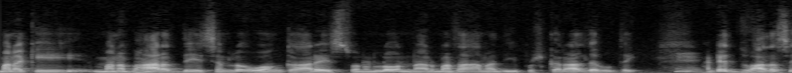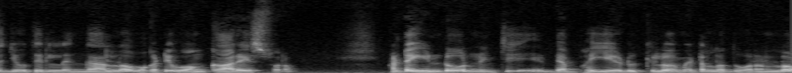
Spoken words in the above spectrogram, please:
మనకి మన భారతదేశంలో ఓంకారేశ్వరంలో నర్మదా నది పుష్కరాలు జరుగుతాయి. అంటే ద్వాదశ జ్యోతిర్లింగాల్లో ఒకటి ఓంకారేశ్వరం అంటే ఇండోర్ నుంచి డెబ్భై ఏడు కిలోమీటర్ల దూరంలో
